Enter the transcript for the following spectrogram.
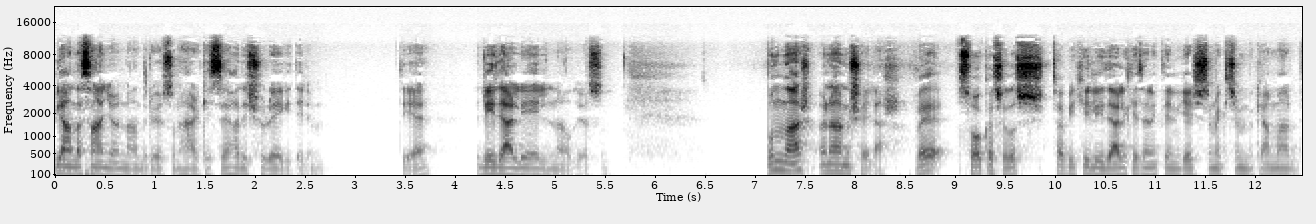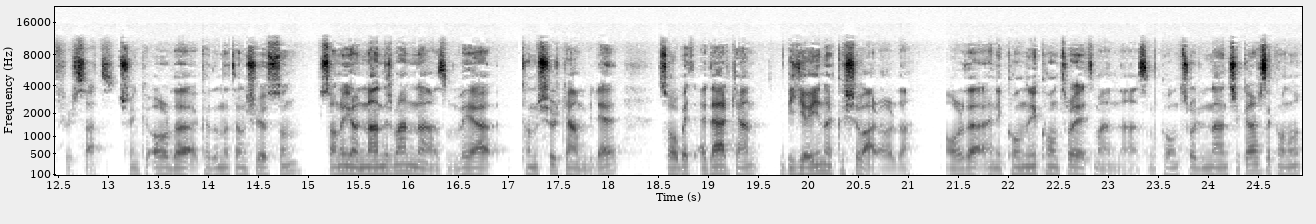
Bir anda sen yönlendiriyorsun herkese. Hadi şuraya gidelim diye. Liderliği eline alıyorsun. Bunlar önemli şeyler ve soğuk açılış tabii ki liderlik yeteneklerini geliştirmek için mükemmel bir fırsat. Çünkü orada kadınla tanışıyorsun, sonra yönlendirmen lazım veya tanışırken bile sohbet ederken bir yayın akışı var orada. Orada hani konuyu kontrol etmen lazım. Kontrolünden çıkarsa konu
